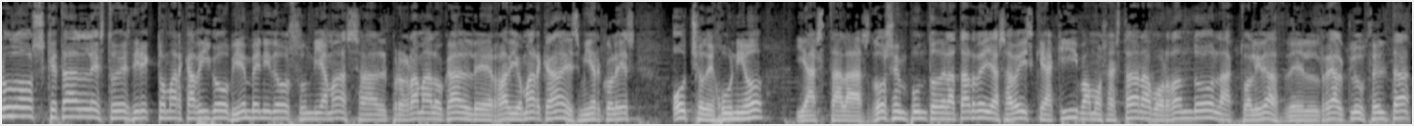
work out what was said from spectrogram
Saludos, ¿qué tal? Esto es Directo Marca Vigo. Bienvenidos un día más al programa local de Radio Marca. Es miércoles 8 de junio y hasta las 2 en punto de la tarde ya sabéis que aquí vamos a estar abordando la actualidad del Real Club Celta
